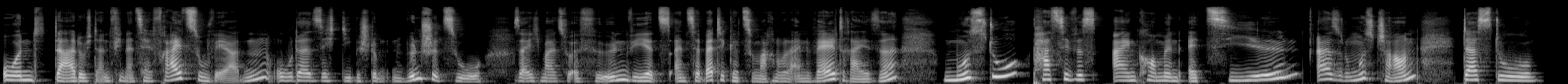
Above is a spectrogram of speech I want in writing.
und dadurch dann finanziell frei zu werden oder sich die bestimmten Wünsche zu, sag ich mal, zu erfüllen, wie jetzt ein Sabbatical zu machen oder eine Weltreise, musst du passives Einkommen erzielen. Also du musst schauen, dass du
